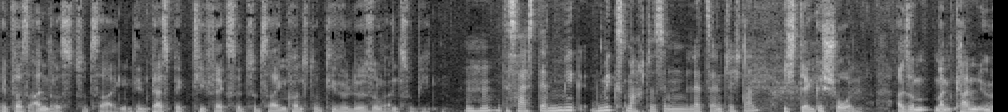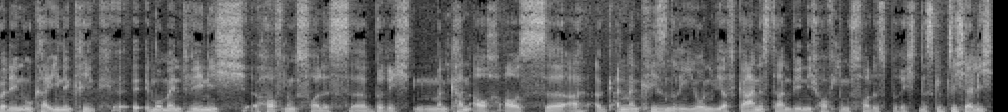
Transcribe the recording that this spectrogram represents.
etwas anderes zu zeigen, den Perspektivwechsel zu zeigen, konstruktive Lösungen anzubieten. Mhm. Das heißt, der Mix macht es letztendlich dann? Ich denke schon. Also man kann über den Ukraine-Krieg äh, im Moment wenig Hoffnungsvolles äh, berichten. Man kann auch aus äh, anderen Krisenregionen wie Afghanistan wenig Hoffnungsvolles berichten. Es gibt sicherlich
